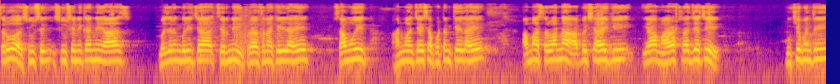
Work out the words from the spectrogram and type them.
सर्व शिवसे शिवसैनिकांनी आज बजरंगबलीच्या चरणी प्रार्थना केलेली आहे. सामूहिक हनुमान चाळीसा पठण केलेलं आहे. आम्हा सर्वांना अपेक्षा आहे की या महाराष्ट्र राज्याचे मुख्यमंत्री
